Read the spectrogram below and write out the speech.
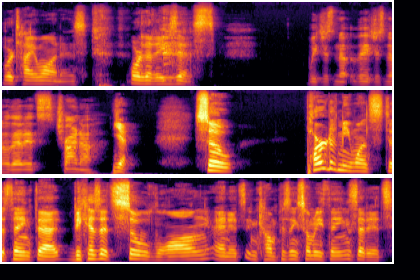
where Taiwan is or that it exists. We just know they just know that it's China. Yeah. So part of me wants to think that because it's so long and it's encompassing so many things that it's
